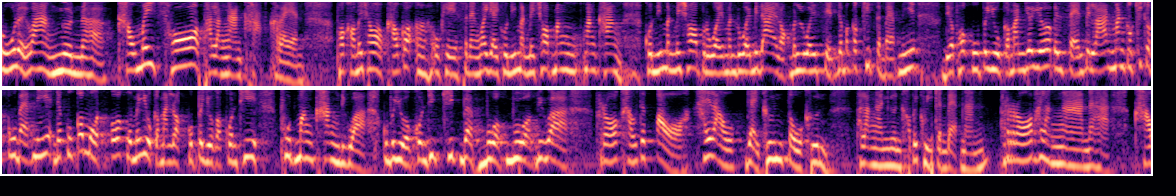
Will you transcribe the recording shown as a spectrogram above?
รู้เลยว่าเงินนะคะเขาไม่ชอบพลังงานขาดแคลนเพราะเขาไม่ชอบเขาก็เออโอเคแสดงว่ายายคนนี้มันไม่ชอบมั่งมั่งคั่งคนนี้มันไม่ชอบรวยมันรวยไม่ได้หรอกมันรวยเสร็จแล้วมันก็คิดแต่แบบนี้เดี๋ยวพอกูไปอยู่กับมันเยอะๆเป็นแสนเป็นล้านมันก็คิดกับกูแบบนี้เดี๋ยวกูก็หมดโอ้กูไม่อยู่กับมันหรอกกูไปอยู่กับคนที่พูดมั่งคั่งดีกว่า กูไปอยู่กับคนที่คิดแบบบวกบวกดีกว่า เพราะเขาจะต่อให้เราใหญ่ขึ้นโตขึ้น พลังงานเงินเขาไปคุยกันแบบนั้น เพราะพลังงานนะคะเขา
